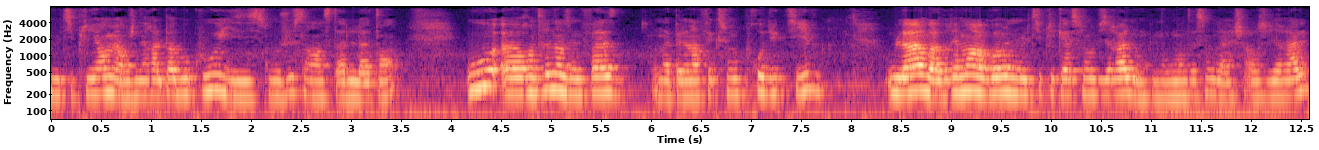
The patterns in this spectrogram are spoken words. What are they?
multipliant, mais en général pas beaucoup, ils sont juste à un stade latent. Ou euh, rentrer dans une phase qu'on appelle l'infection productive, où là on va vraiment avoir une multiplication virale, donc une augmentation de la charge virale.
